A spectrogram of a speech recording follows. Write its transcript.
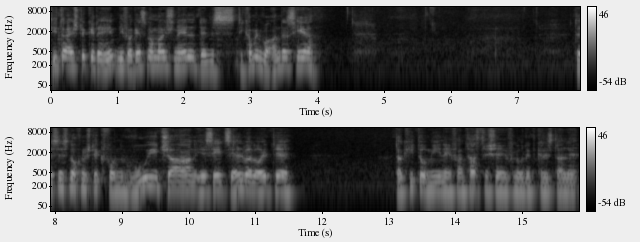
Die drei Stücke da hinten, die vergessen wir mal schnell, denn es, die kommen woanders her. Das ist noch ein Stück von Wuichan. Ihr seht selber, Leute, Dakitomine, fantastische Fluoridkristalle.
